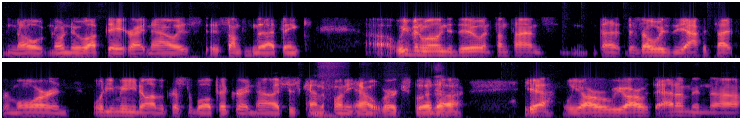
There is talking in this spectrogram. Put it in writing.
no no new update right now is is something that I think uh, we've been willing to do, and sometimes that there's always the appetite for more. And what do you mean you don't have a crystal ball pick right now? It's just kind of funny how it works, but uh, yeah, we are where we are with Adam, and uh,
